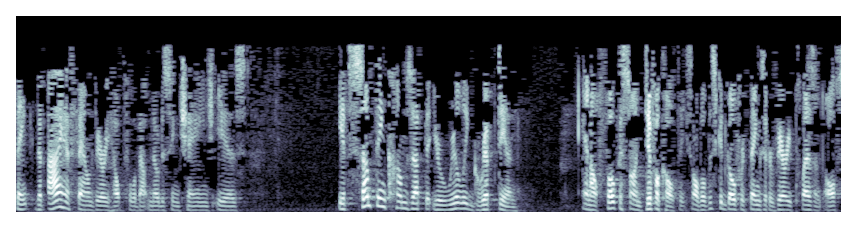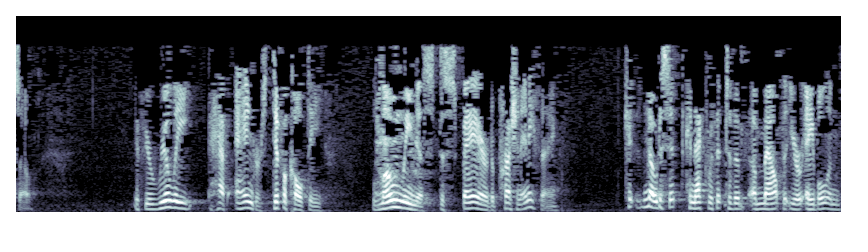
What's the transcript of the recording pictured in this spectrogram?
think that I have found very helpful about noticing change is if something comes up that you're really gripped in, and I'll focus on difficulties, although this could go for things that are very pleasant also. If you really have angers, difficulty, loneliness, despair, depression, anything, notice it, connect with it to the amount that you're able and,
